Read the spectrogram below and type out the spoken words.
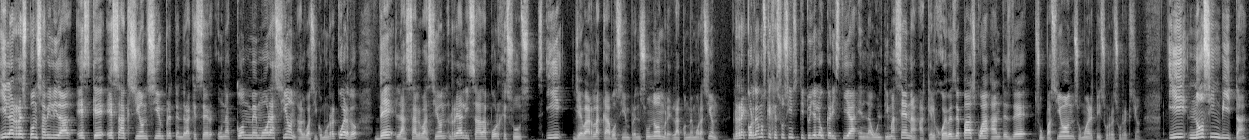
y la responsabilidad es que esa acción siempre tendrá que ser una conmemoración, algo así como un recuerdo, de la salvación realizada por Jesús y llevarla a cabo siempre en su nombre, la conmemoración. Recordemos que Jesús instituye la Eucaristía en la última cena, aquel jueves de Pascua antes de su pasión, su muerte y su resurrección. Y nos invita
